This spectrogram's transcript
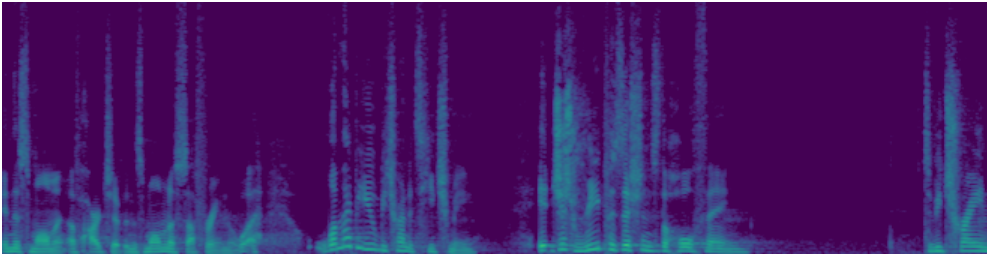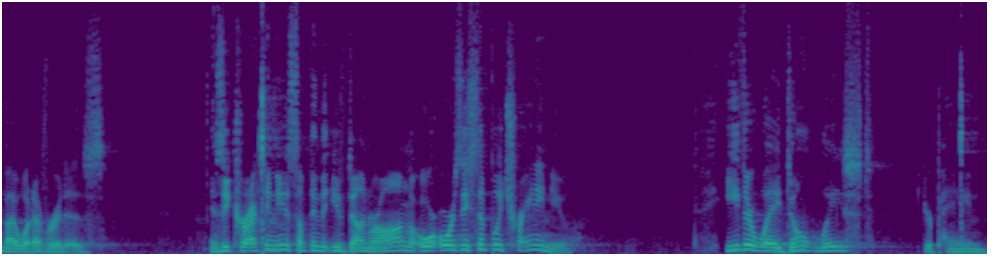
in this moment of hardship, in this moment of suffering? What, what might be you be trying to teach me? It just repositions the whole thing to be trained by whatever it is. Is he correcting you, something that you've done wrong, or, or is he simply training you? Either way, don't waste your pain.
